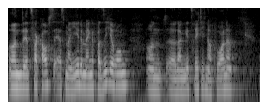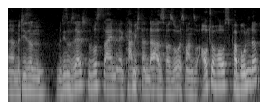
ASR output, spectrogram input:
Und jetzt verkaufst du erstmal jede Menge Versicherungen und äh, dann geht's richtig nach vorne. Äh, mit diesem mit diesem Selbstbewusstsein äh, kam ich dann da, also es war so, es waren so Autohausverbunde.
